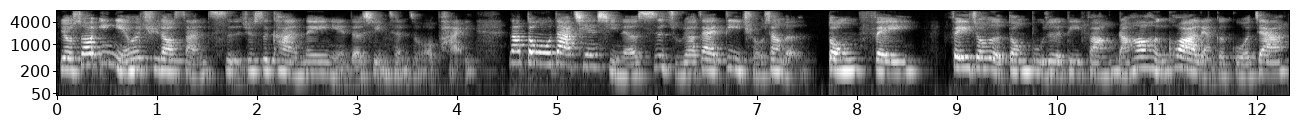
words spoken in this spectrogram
有时候一年会去到三次，就是看那一年的行程怎么排。那动物大迁徙呢，是主要在地球上的东非。非洲的东部这个地方，然后横跨两个国家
